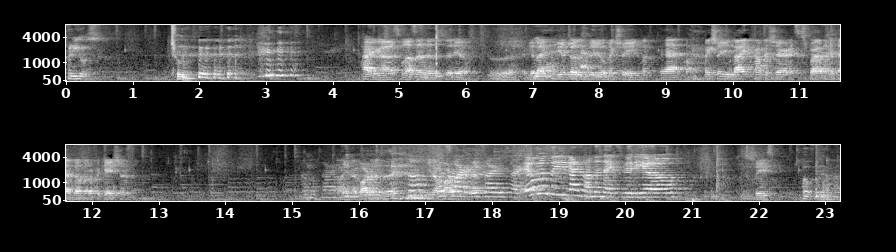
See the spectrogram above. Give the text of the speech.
frios. True. Alright guys, so that's the end of this video. If you like, if you enjoyed this video, make sure you like, yeah, make sure you like, comment, share, and subscribe, and hit that bell notification. I'm oh, sorry. You're not part of it today. You're not I'm part of sorry, it I'm sorry, I'm sorry. And we'll see you guys on the next video. Peace. Hopefully I'm not.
